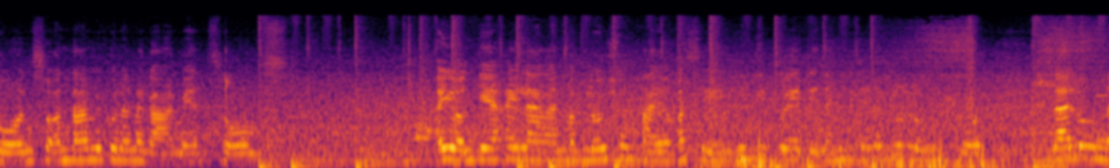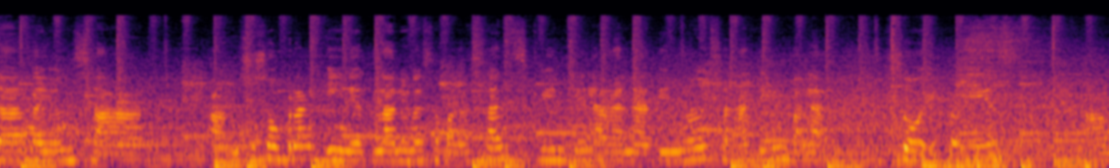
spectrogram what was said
lotion. So, ang dami ko na nagamit. So, ayun, kaya kailangan mag-lotion tayo kasi hindi pwede na hindi tayo nag-lotion. Lalo na ngayon sa um, so sobrang init, lalo na sa mga sunscreen, kailangan natin yun sa ating balat. So, ito is, um,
